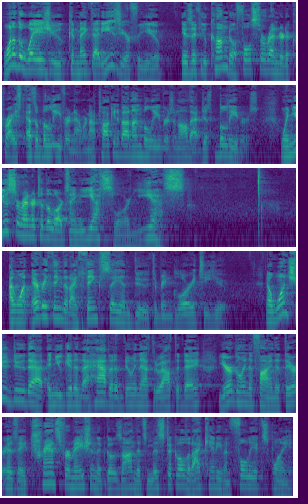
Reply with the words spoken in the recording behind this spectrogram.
One of the ways you can make that easier for you is if you come to a full surrender to Christ as a believer now. We're not talking about unbelievers and all that, just believers. When you surrender to the Lord, saying, Yes, Lord, yes, I want everything that I think, say, and do to bring glory to you. Now, once you do that and you get in the habit of doing that throughout the day, you're going to find that there is a transformation that goes on that's mystical that I can't even fully explain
